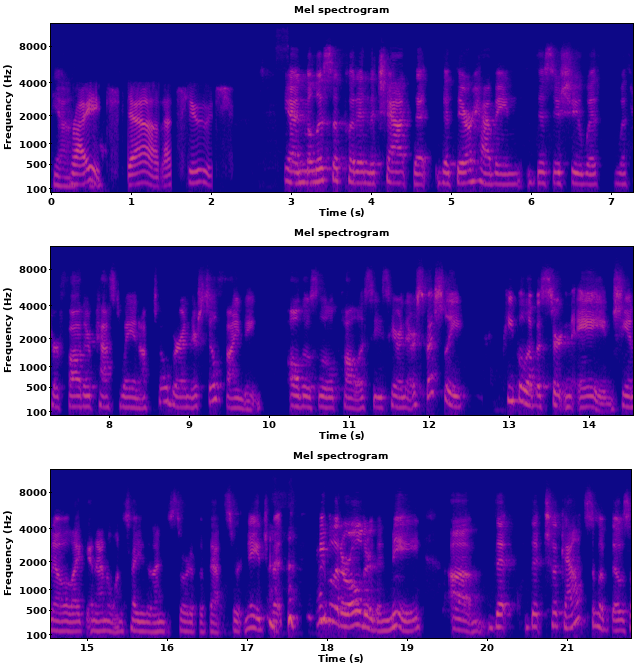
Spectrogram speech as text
yeah right. Yeah, that's huge. Yeah, and Melissa put in the chat that that they're having this issue with with her father passed away in October, and they're still finding all those little policies here and there, especially people of a certain age. You know, like, and I don't want to tell you that I'm sort of of that certain age, but people that are older than me um, that that took out some of those,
